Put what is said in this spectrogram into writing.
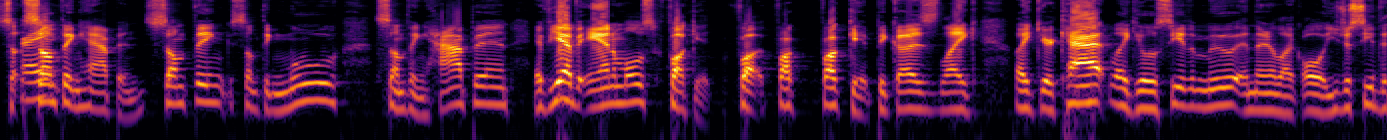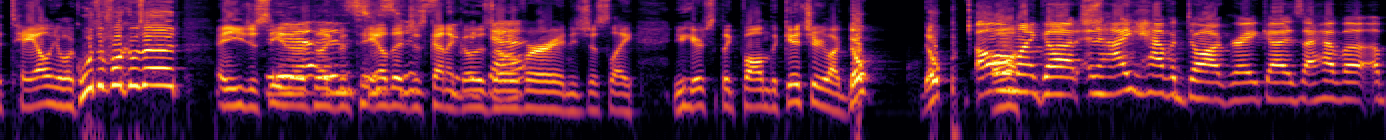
So, Right. Something happened. Something something move. Something happened. If you have animals, fuck it. Fuck fuck fuck it. Because like like your cat, like you'll see the move, and then you're like, oh, you just see the tail. And you're like, what the fuck was that? And you just see Yeah, the, like the tail just that just kind of goes over, and it's just like you hear something fall in the kitchen. You're like, nope, nope. Oh, my god! And I have a dog, right, guys? I have a, a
